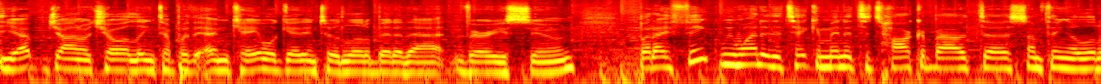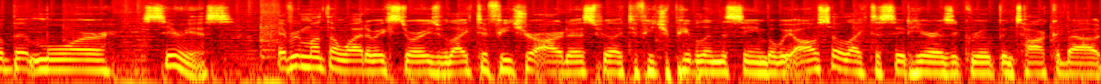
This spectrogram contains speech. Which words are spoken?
Yep, John Ochoa linked up with MK. We'll get into a little bit of that very soon. But I think we wanted to take a minute to talk about uh, something a little bit more serious. Every month on Wide Awake Stories, we like to feature artists, we like to feature people in the scene, but we also like to sit here as a group and talk about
